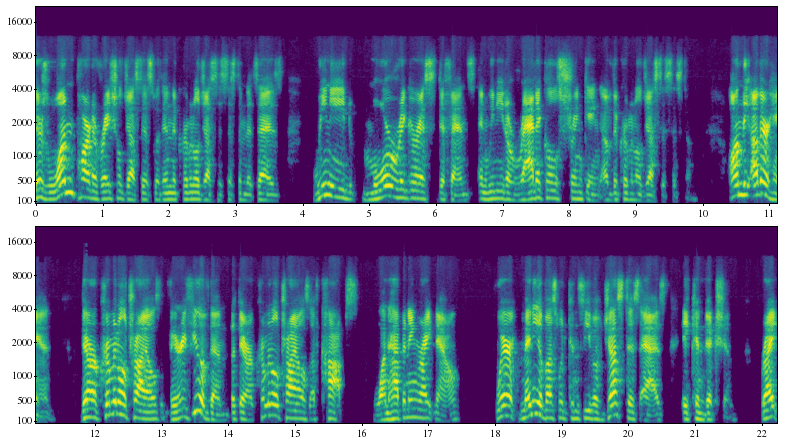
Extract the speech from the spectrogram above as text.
there's one part of racial justice within the criminal justice system that says we need more rigorous defense and we need a radical shrinking of the criminal justice system. On the other hand, there are criminal trials, very few of them, but there are criminal trials of cops, one happening right now, where many of us would conceive of justice as a conviction, right?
